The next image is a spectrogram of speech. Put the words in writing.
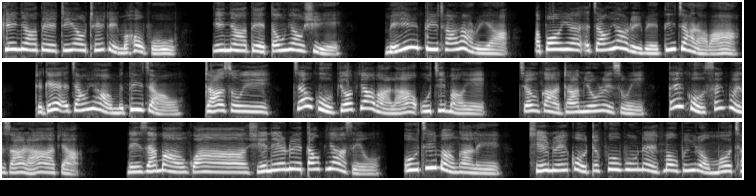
ပညာသည်တယောက်တည်းတည်းမဟုတ်ဘူးပညာသည်၃ယောက်ရှိရင် မင်းသိထားတာတွေကအပေါ်ရန်အကြောင်းအရာတွေပဲသိကြတာပါတကယ်အကြောင်းအရာကိုမသိကြအောင်ဒါဆိုရင်ကျောက်ကိုပြောပြပါလားဦးကြီးမောင်ရဲ့ကျုပ်ကဒါမျိုးတွေဆိုရင်တိတ်ကိုစိတ်ဝင်စားတာဗျနေစမ်းမအောင်ကွာရင်ထဲတွေတောက်ပြစေဦးဦးကြီးမောင်ကလည်းရင်နွေးကိုတဖူးဖူးနဲ့မှုတ်ပြီးတော့မော့ချ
